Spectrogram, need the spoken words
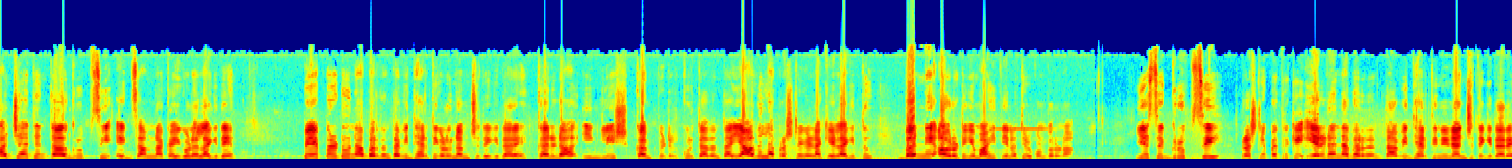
ರಾಜ್ಯಾದ್ಯಂತ ಗ್ರೂಪ್ ಸಿ ಎಕ್ಸಾಮ್ನ ಕೈಗೊಳ್ಳಲಾಗಿದೆ. ಪೇಪರ್ ಟೂನ ಬರೆದಂಥ ವಿದ್ಯಾರ್ಥಿಗಳು ನಮ್ಮ ಜೊತೆಗಿದ್ದಾರೆ. ಕನ್ನಡ ಇಂಗ್ಲಿಷ್ ಕಂಪ್ಯೂಟರ್ ಕುರಿತಾದಂಥ ಯಾವೆಲ್ಲ ಪ್ರಶ್ನೆಗಳನ್ನ ಕೇಳಲಾಗಿತ್ತು? ಬನ್ನಿ ಅವರೊಟ್ಟಿಗೆ ಮಾಹಿತಿಯನ್ನು ತಿಳ್ಕೊಂಡು ಬರೋಣ. ಎಸ್ ಗ್ರೂಪ್ ಸಿ ಪ್ರಶ್ನೆ ಪತ್ರಿಕೆ ಎರಡನ್ನ ಬರೆದಂಥ ವಿದ್ಯಾರ್ಥಿನಿ ನನ್ನ ಜೊತೆಗಿದ್ದಾರೆ.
